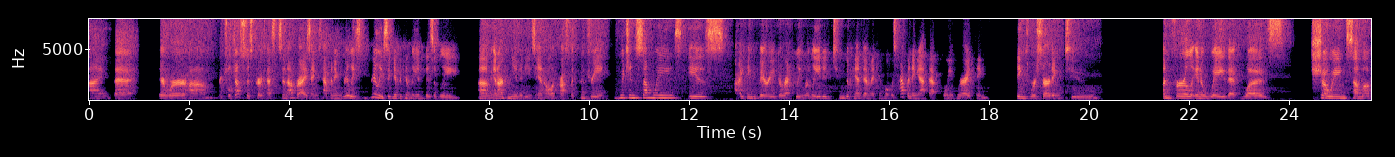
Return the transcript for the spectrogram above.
time that there were um, racial justice protests and uprisings happening really, really significantly and visibly um, in our communities and all across the country, which in some ways is, I think, very directly related to the pandemic and what was happening at that point, where I think things were starting to unfurl in a way that was showing some of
